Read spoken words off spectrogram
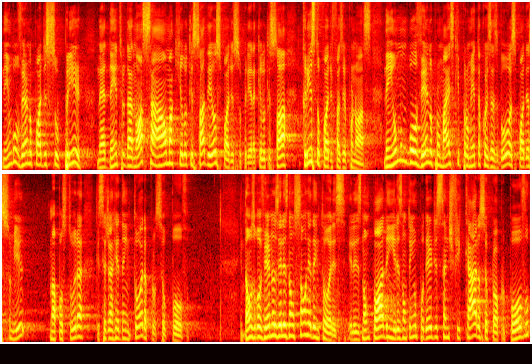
nenhum governo pode suprir né, dentro da nossa alma aquilo que só Deus pode suprir, aquilo que só Cristo pode fazer por nós. Nenhum governo, por mais que prometa coisas boas, pode assumir uma postura que seja redentora para o seu povo. Então, os governos eles não são redentores, eles não podem, eles não têm o poder de santificar o seu próprio povo,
